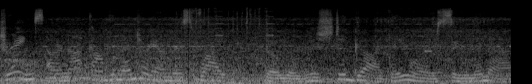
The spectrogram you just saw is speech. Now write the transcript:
Drinks are not complimentary on this flight, though you'll wish to God they were soon enough.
